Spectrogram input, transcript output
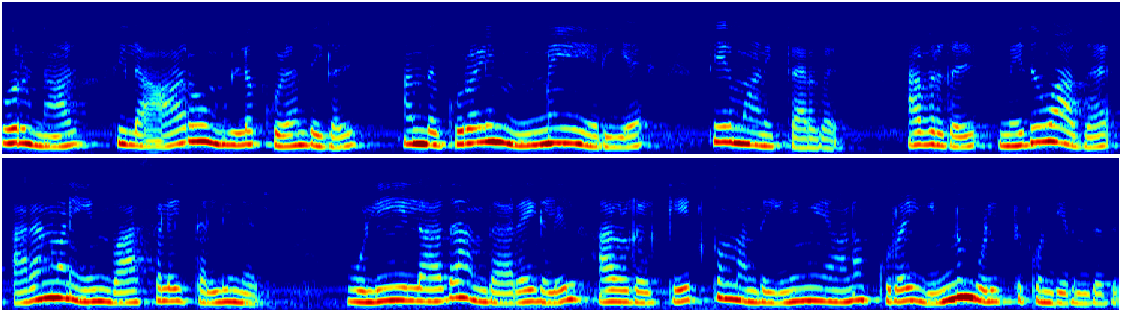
ஒரு நாள் சில ஆர்வமுள்ள குழந்தைகள் அந்த குரலின் உண்மையை அறிய தீர்மானித்தார்கள். அவர்கள் மெதுவாக அரண்மனையின் வாசலை தள்ளினர். ஒலியில்லாத அந்த அறைகளில் அவர்கள் கேட்கும் அந்த இனிமையான குரல் இன்னும் ஒலித்துக் கொண்டிருந்தது.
